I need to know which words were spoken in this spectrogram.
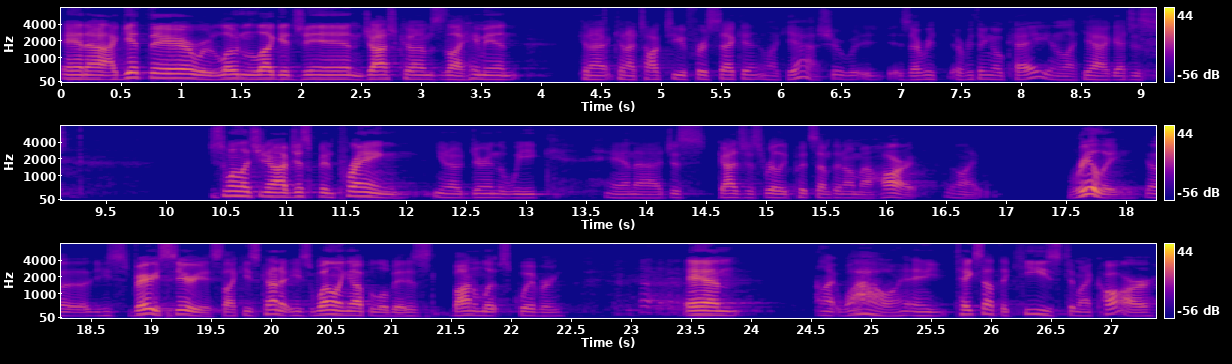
And uh, I get there, we're loading luggage in. And Josh comes, like, hey, man, can I, can I talk to you for a second? I'm like, yeah, sure. Is every, everything okay? And like, yeah, I just, just want to let you know I've just been praying, you know, during the week. And uh, just, God's just really put something on my heart. I'm like, Really? Uh, he's very serious. Like he's kind of he's welling up a little bit. His bottom lip's quivering. and I'm like, wow. And he takes out the keys to my car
